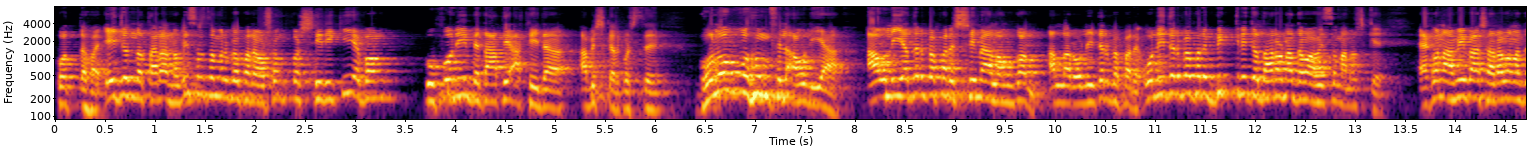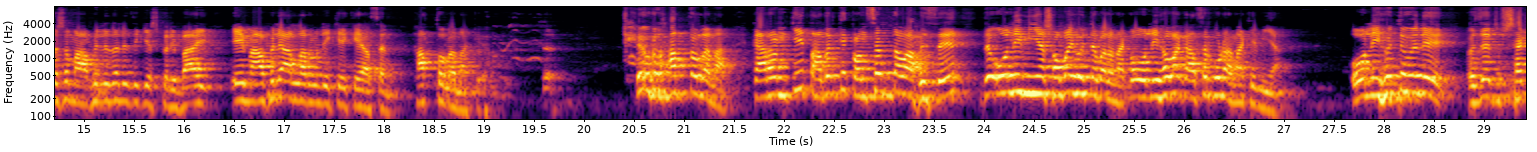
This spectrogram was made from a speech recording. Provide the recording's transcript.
করতে হয়। এই জন্য তারা নবী ব্যাপারে অসংখ্য সিরিকি এবং কুফরি বেদাতি আকিদা আবিষ্কার করছে। গোলবহুম ফিল আউলিয়া। আউলিয়াদের ব্যাপারে সীমা লঙ্ঘন, আল্লাহর অলিদের ব্যাপারে। অলিদের ব্যাপারে বিকৃত ধারণা দেওয়া হয়েছে মানুষকে। এখন আমি বা সারা বাংলাদেশে মাহফিলে জিজ্ঞেস করি, ভাই, এই মাহফিলে আল্লাহর অলি কে কে আছেন? হাত তোলা না কেউ। কেউ হাত তোলে না। কারণ কি? তাদেরকে কনসেপ্ট দেওয়া হয়েছে যে অলি মিয়া সবাই হইতে পারে না। অলি হওয়া গাছের গোড়া নাকি মিয়া? অলি হইতে হইলে ওই যে শেখ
